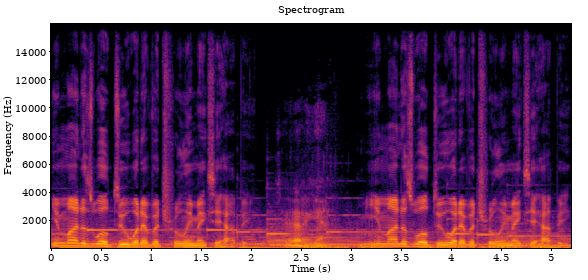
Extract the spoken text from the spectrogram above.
you might as well do whatever truly makes you happy. Say that again. You might as well do whatever truly makes you happy.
